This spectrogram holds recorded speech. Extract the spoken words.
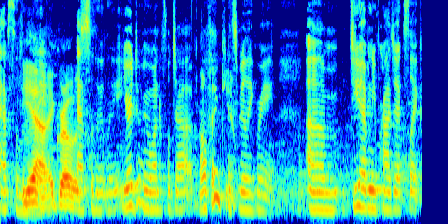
Absolutely. Yeah, it grows. Absolutely. You're doing a wonderful job. Oh, thank you. It's really great. Um, do you have any projects like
